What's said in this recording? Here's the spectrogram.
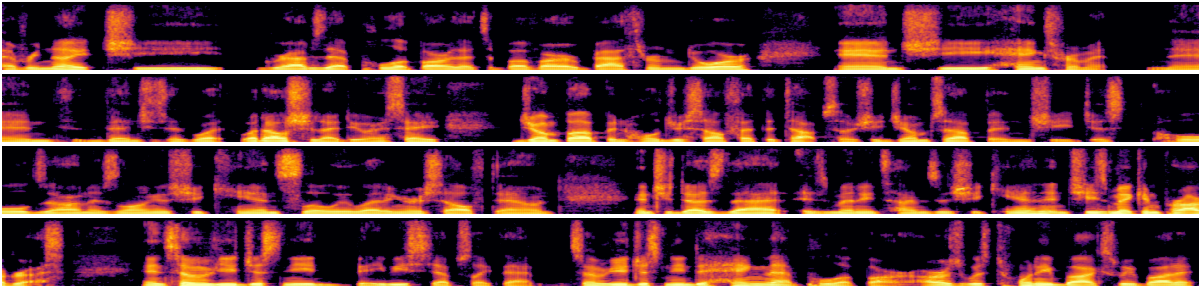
every night. She grabs that pull up bar that's above our bathroom door and she hangs from it. And then she said, "What what else should I do?" And I say, "Jump up and hold yourself at the top." So she jumps up and she just holds on as long as she can, slowly letting herself down. And she does that as many times as she can, and she's making progress. And some of you just need baby steps like that. Some of you just need to hang that pull-up bar. Ours was twenty bucks. We bought it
